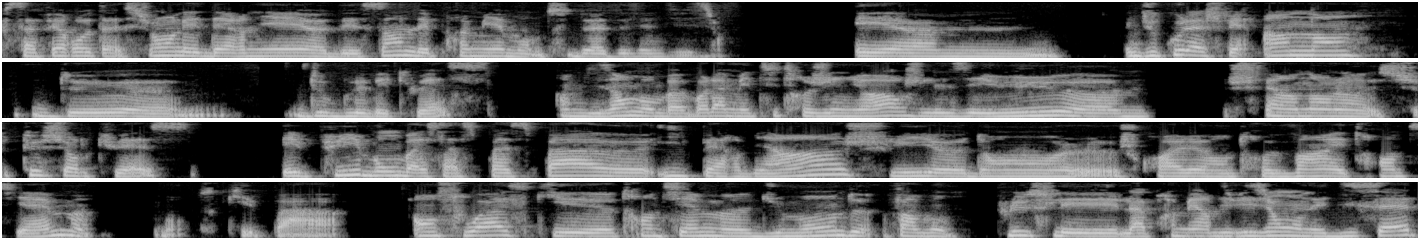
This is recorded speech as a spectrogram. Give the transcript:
ça fait rotation. Les derniers descendent, les premiers montent de la deuxième division. Et du coup, là, je fais un an de euh, WQS en me disant bon bah voilà mes titres juniors je les ai eus euh, je fais un an que sur le QS et puis bon bah ça se passe pas euh, hyper bien. Je suis dans je crois entre 20 et 30e bon ce qui est pas en soi ce qui est 30e du monde. Enfin bon plus les la première division on est 17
